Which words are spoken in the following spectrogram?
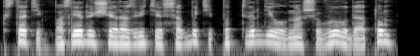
Кстати, последующее развитие событий подтвердило наши выводы о том,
